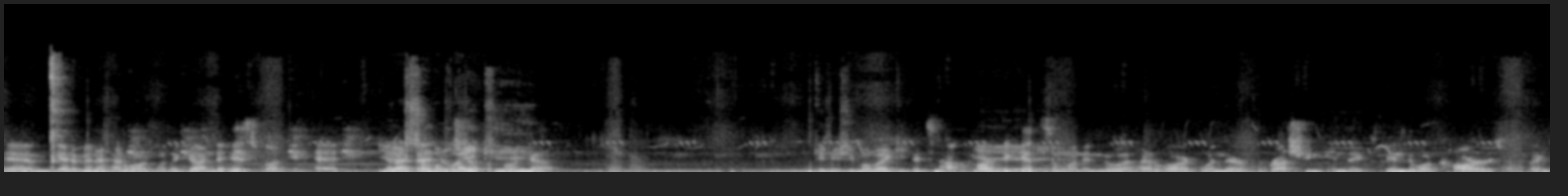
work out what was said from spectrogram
him, get him in a headlock with a gun to his fucking head, Yeah, and I bet some he'll shut the Viking. Can you see my Viking? It's not hard to get someone into a headlock when they're rushing into into a car or something.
